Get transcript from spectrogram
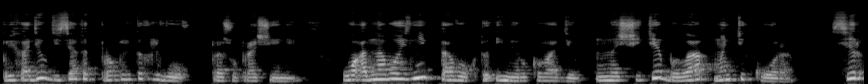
приходил десяток проклятых львов, прошу прощения. У одного из них, того, кто ими руководил, на щите была мантикора. «Сир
